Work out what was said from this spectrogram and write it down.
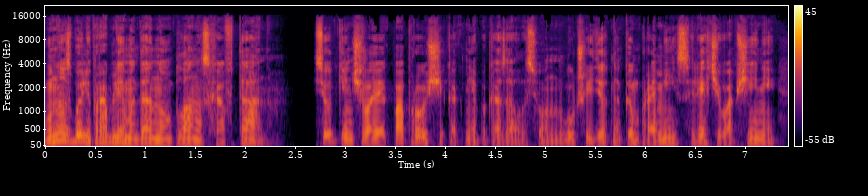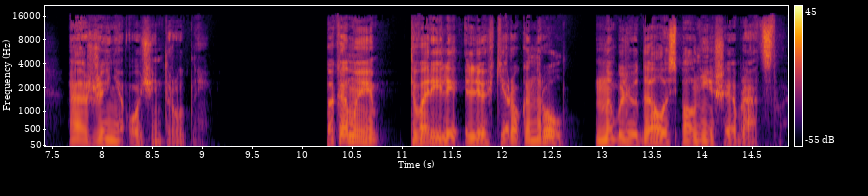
У нас были проблемы данного плана с Хафтаном. Сюткин человек попроще, как мне показалось. Он лучше идет на компромисс, легче в общении, а Женя очень трудный. Пока мы творили легкий рок-н-ролл, наблюдалось полнейшее братство.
